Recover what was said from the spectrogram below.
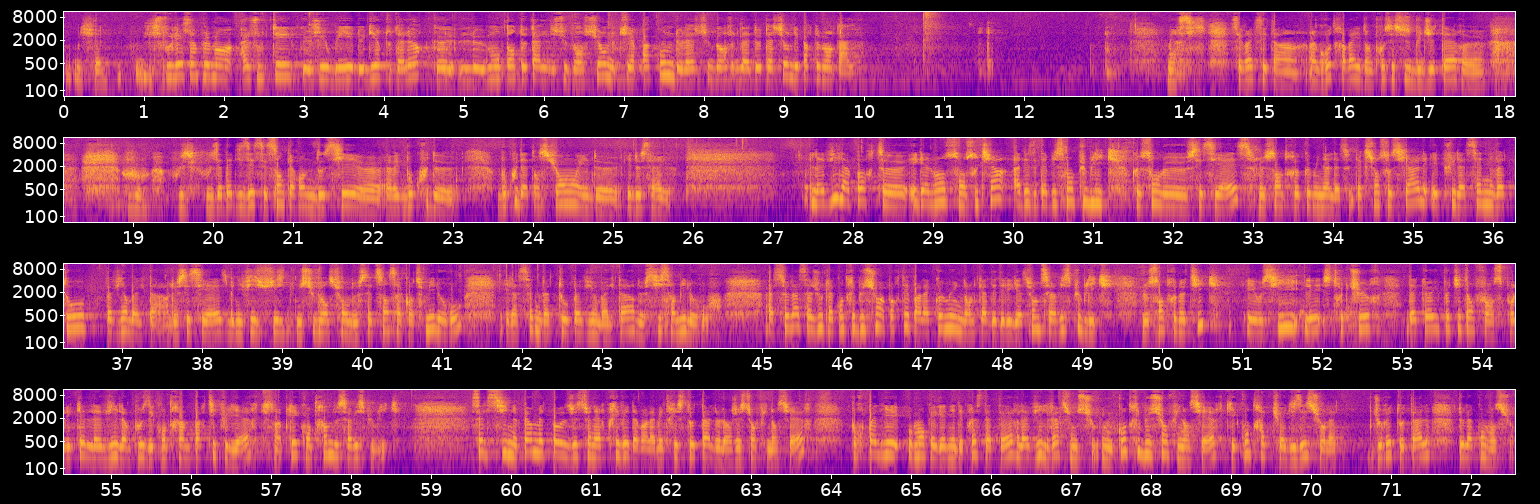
Je voulais simplement ajouter que j'ai oublié de dire tout à l'heure que le montant total des subventions ne tient pas compte de la, de la dotation départementale. Merci. C'est vrai que c'est un, gros travail dans le processus budgétaire. Euh, vous, analysez ces 140 dossiers euh, avec beaucoup de beaucoup d'attention et de, et de sérieux. La ville apporte euh, également son soutien à des établissements publics que sont le CCAS, le Centre communal d'action sociale, et puis la Seine-Vato Pavillon Baltard. Le CCAS bénéficie d'une subvention de 750 000 euros et la Seine-Vato Pavillon Baltard de 600 000 euros. À cela s'ajoute la contribution apportée par la commune dans le cadre des délégations de services publics, le centre nautique et aussi les structures d'accueil petite enfance pour lesquelles la ville impose des contraintes particulières qui sont appelées contraintes de service public. Celles-ci ne permettent pas aux gestionnaires privés d'avoir la maîtrise totale de leur gestion financière. Pour pallier au manque à gagner des prestataires, la ville verse une, une contribution financière qui est contractualisée sur la durée totale de la convention.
